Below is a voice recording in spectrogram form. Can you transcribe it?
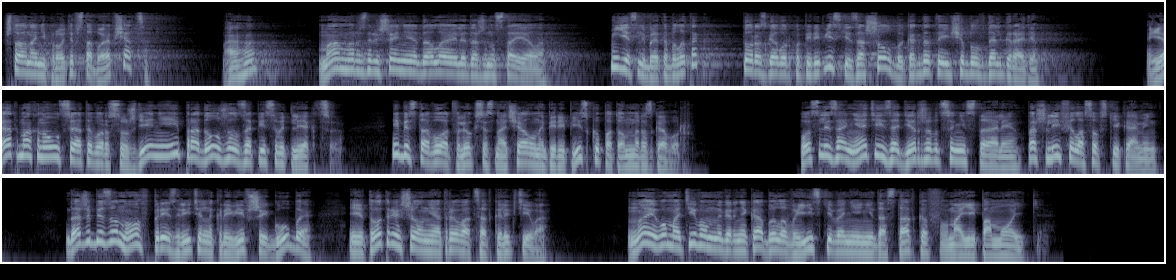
«Что она не против с тобой общаться». «Ага. Мама разрешение дала или даже настояла». «Если бы это было так, то разговор по переписке зашел бы, когда ты еще был в Дальграде». Я отмахнулся от его рассуждений и продолжил записывать лекцию и без того отвлекся сначала на переписку, потом на разговор. После занятий задерживаться не стали, пошли в философский камень. Даже Безунов, презрительно крививший губы, и тот решил не отрываться от коллектива. Но его мотивом наверняка было выискивание недостатков в моей помойке.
